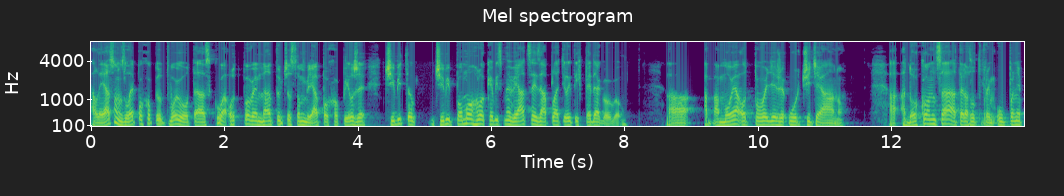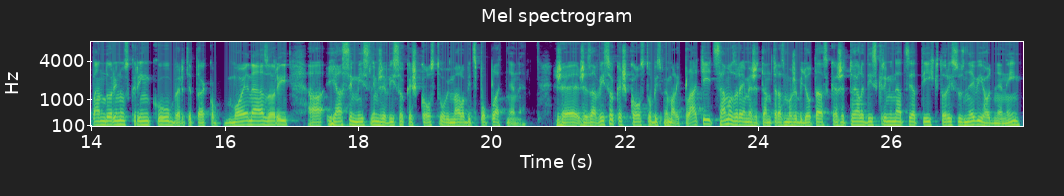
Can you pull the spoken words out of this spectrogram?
Ale ja som zle pochopil tvoju otázku a odpoviem na tú, čo som ja pochopil, že či by, to, či by pomohlo, keby sme viacej zaplatili tých pedagógov. A, a, a moja odpoveď je, že určite áno. A, a dokonca, a teraz otvorím úplne pandorinu skrinku, berte to ako moje názory, a ja si myslím, že vysoké školstvo by malo byť spoplatnené. Že, že za vysoké školstvo by sme mali platiť. Samozrejme, že tam teraz môže byť otázka, že to je ale diskriminácia tých, ktorí sú znevýhodnení,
